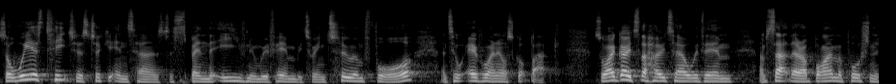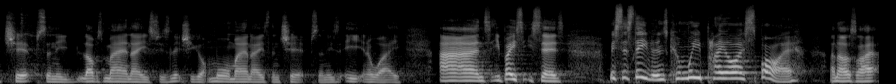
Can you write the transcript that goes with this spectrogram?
So we as teachers took it in turns to spend the evening with him between two and four until everyone else got back. So I go to the hotel with him. I'm sat there. I buy him a portion of chips, and he loves mayonnaise. So he's literally got more mayonnaise than chips, and he's eating away. And he basically says, Mr. Stevens, can we play I Spy? And I was like,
